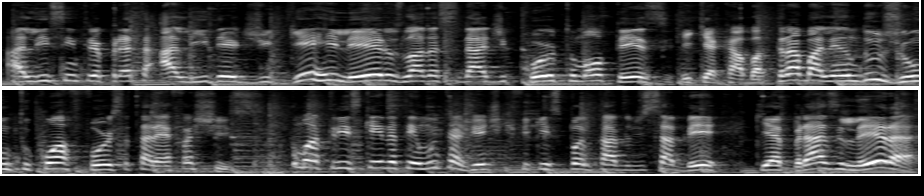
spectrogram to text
Alice interpreta a líder de guerrilheiros lá da cidade de Corto Maltese e que acaba trabalhando junto com a Força Tarefa X. Uma atriz que ainda tem muita gente que fica espantado de saber que é brasileira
